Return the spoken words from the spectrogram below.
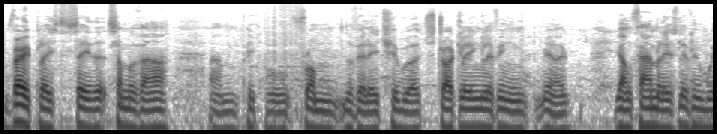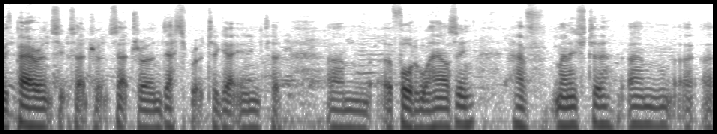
very pleased to see that some of our um, people from the village who were struggling, living, you know, young families living with parents, etc., etc., and desperate to get into um, affordable housing, have managed to um, uh, uh,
